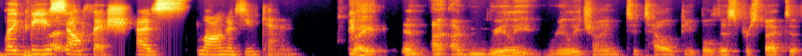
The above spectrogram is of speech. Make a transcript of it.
Like be Because- selfish as long as you can. right. And I, i'm really really trying to tell people this perspective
